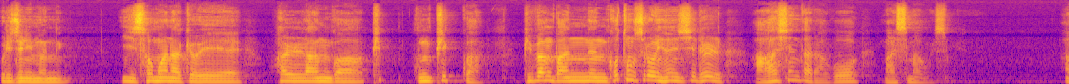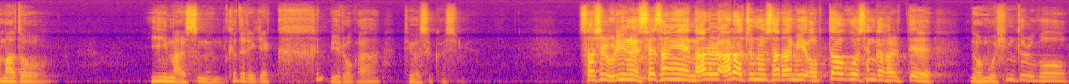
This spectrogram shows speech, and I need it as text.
우리 주님은 이 서머나 교회의 환란과 궁핍과 비방받는 고통스러운 현실을 아신다라고 말씀하고 있습니다. 아마도 이 말씀은 그들에게 큰 위로가 되었을 것입니다. 사실 우리는 세상에 나를 알아주는 사람이 없다고 생각할 때 너무 힘들고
